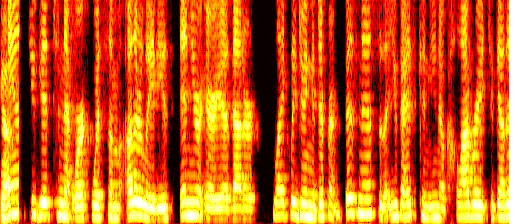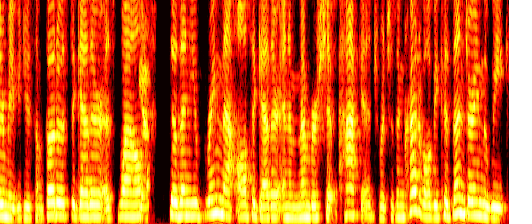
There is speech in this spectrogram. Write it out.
yep. and you get to network with some other ladies in your area that are likely doing a different business so that you guys can you know collaborate together maybe do some photos together as well yep. so then you bring that all together in a membership package which is incredible because then during the week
